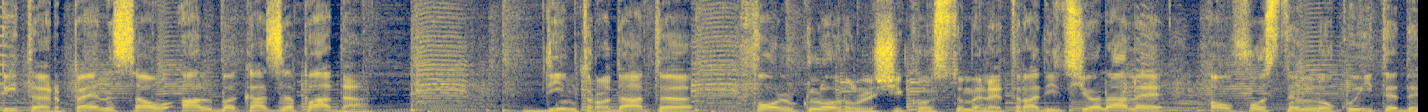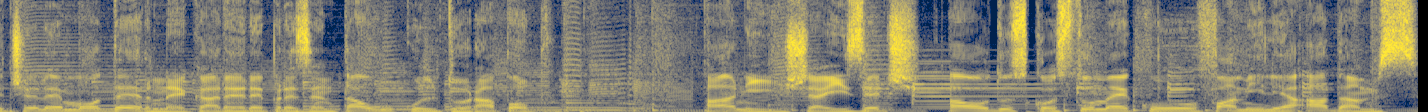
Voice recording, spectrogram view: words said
Peter Pan sau Albă ca zăpada. Dintr-o dată, folclorul și costumele tradiționale au fost înlocuite de cele moderne care reprezentau cultura pop. Anii 60 au adus costume cu familia Adams,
